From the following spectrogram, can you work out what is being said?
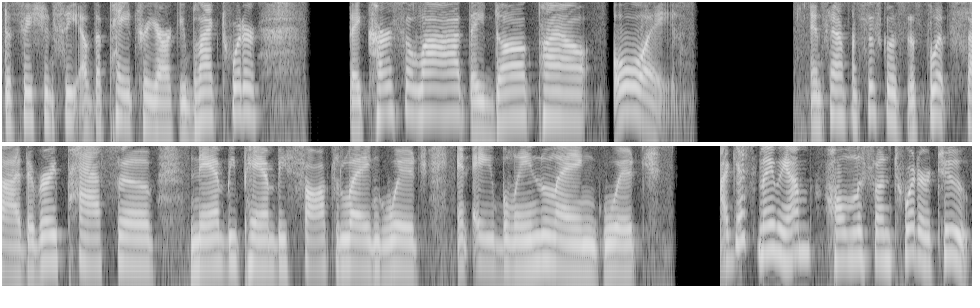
deficiency of the patriarchy. Black Twitter, they curse a lot, they dogpile. Oi. In San Francisco, it's the flip side. They're very passive, namby-pamby, soft language, enabling language. I guess maybe I'm homeless on Twitter too.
